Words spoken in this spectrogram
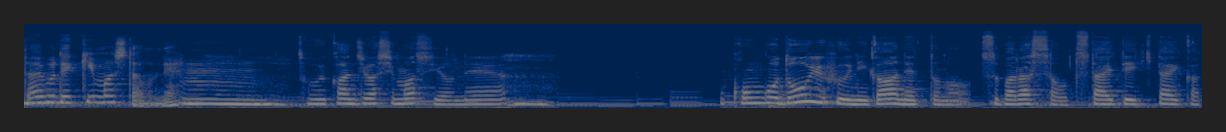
だいぶできましたよね。う。ん、そういう感じはしますよね。今後どういうふうにガーネットの素晴らしさを伝えていきたいか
